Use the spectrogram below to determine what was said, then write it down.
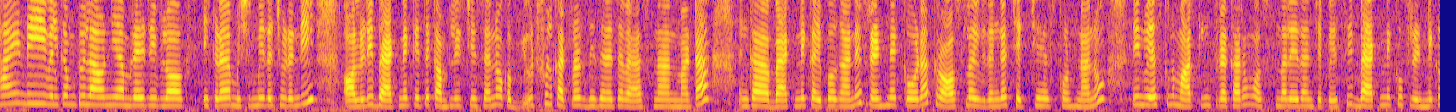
హాయ్ అండి welcome to Lavanya embroidery vlogs ఇక్కడ మిషన్ మీద చూడండి ఆల్రెడీ బ్యాక్ నెక్ అయితే కంప్లీట్ చేశాను. ఒక బ్యూటిఫుల్ కట్ వర్క్ డిజైన్ అయితే వేస్తున్నాను అనమాట ఇంకా బ్యాక్ నెక్ అయిపోగానే ఫ్రంట్ నెక్ కూడా క్రాస్లో ఈ విధంగా చెక్ చేసుకుంటున్నాను. నేను వేసుకున్న మార్కింగ్ ప్రకారం వస్తుందా లేదా అని చెప్పేసి బ్యాక్ నెక్ ఫ్రంట్ నెక్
